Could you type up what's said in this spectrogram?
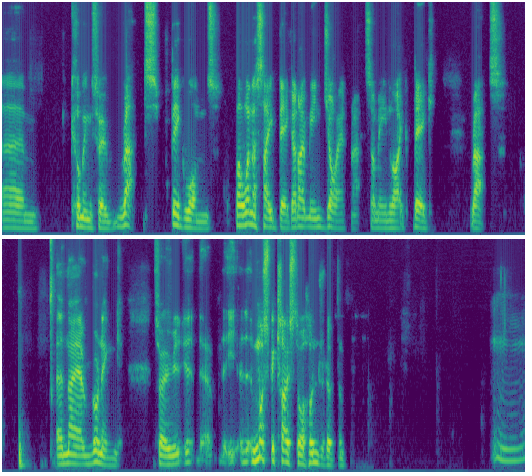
um, coming through. Rats, big ones. Well, when I say big, I don't mean giant rats. I mean like big rats, and they are running through. It must be close to a hundred of them, Mm,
